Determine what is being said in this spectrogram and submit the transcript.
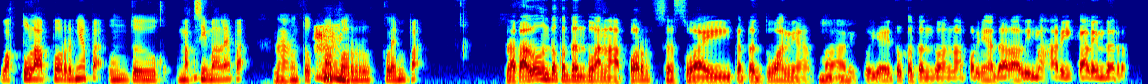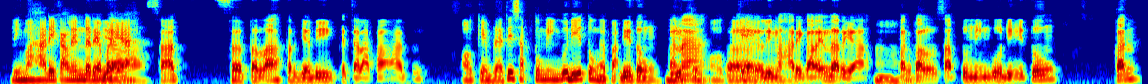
waktu lapornya Pak untuk maksimalnya Pak Nah. untuk lapor klaim Pak? Nah kalau untuk ketentuan lapor sesuai ketentuan ya Pak Hmm. Riko ya itu ketentuan lapornya adalah lima hari kalender. Lima hari kalender ya Pak ya. Saat setelah terjadi kecelakaan Oke berarti Sabtu Minggu dihitung ya Pak? dihitung karena Dihitung, oke. eh, lima hari kalender ya. Hmm. Kan kalau Sabtu Minggu dihitung kan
